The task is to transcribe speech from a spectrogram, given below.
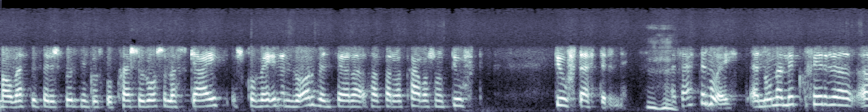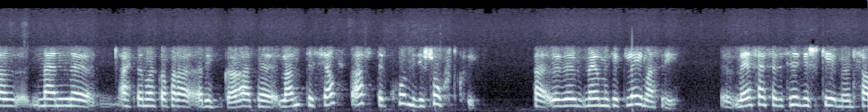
má vettu þeirri spurningu sko, hversu rosalega skæð sko veirin við orðin þegar það þarf að kafa svona djúft djúft eftir henni. Mm -hmm. Þetta er nú eitt, en núna likur fyrir að, að menn eh, ætla nú eitthvað að fara að ringa að landi sjálft allt er komið í sóttkví. Það, við meðum ekki gleyma því. Með þessari þriðju skimun þá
